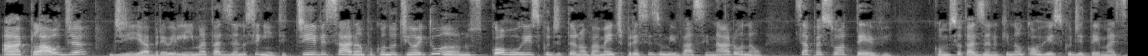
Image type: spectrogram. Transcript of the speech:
A Cláudia de Abreu e Lima está dizendo o seguinte: tive sarampo quando tinha 8 anos. Corro o risco de ter novamente? Preciso me vacinar ou não? Se a pessoa teve, como o senhor está dizendo, que não corre risco de ter, mas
